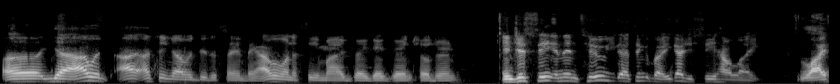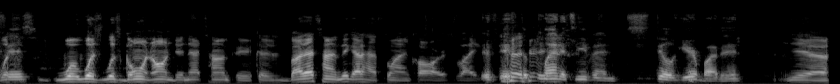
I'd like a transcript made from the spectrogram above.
Uh, yeah, I would. I, I think I would do the same thing. I would want to see my great great grandchildren. and just see, and then too, you got to think about it. you got to just see how like Life What- is what what's what's going on during that time period because by that time they gotta have flying cars. Like if, if the planet's even still here by then. Yeah,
